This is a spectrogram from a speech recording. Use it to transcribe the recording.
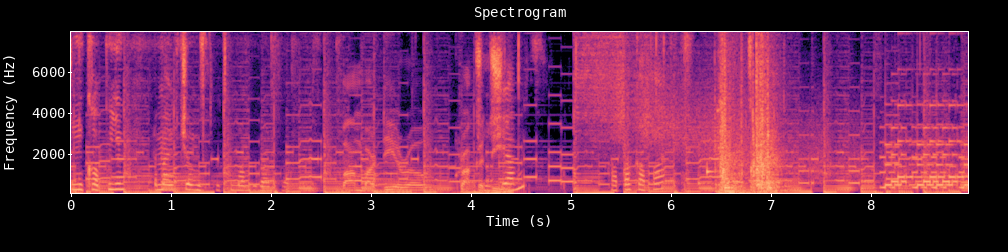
şunu kapayım. Hemen gideceğim üstüne. Tamam bir dakika. Bombardiro, şey crocodile. Kapa kapa. Evet,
